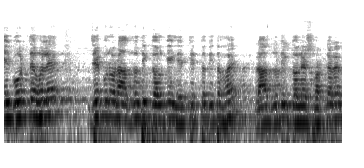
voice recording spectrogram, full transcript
এই গড়তে হলে যে কোনো রাজনৈতিক দলকেই নেতৃত্ব দিতে হয়। রাজনৈতিক দলের সরকারের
